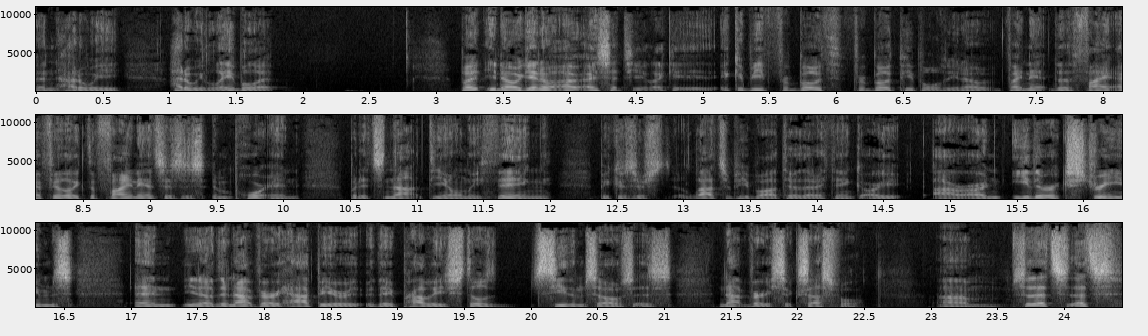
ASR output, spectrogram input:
and how do we how do we label it. But you know, again, I, I said to you, like it, it, could be for both for both people. You know, finan- the fi- I feel like the finances is important, but it's not the only thing because there's lots of people out there that I think are are, are either extremes, and you know they're not very happy, or they probably still see themselves as not very successful. Um, so that's that's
